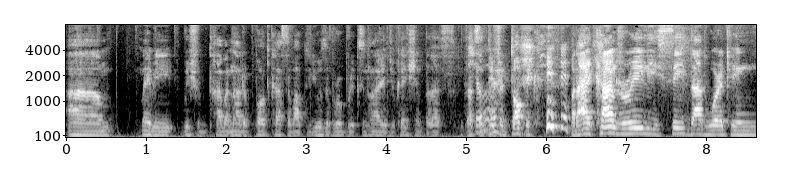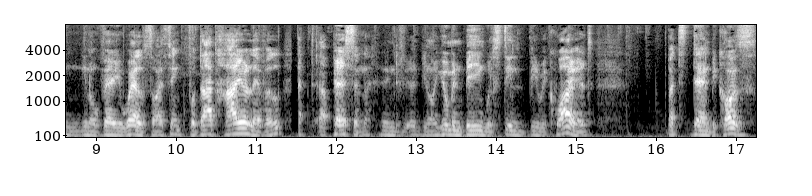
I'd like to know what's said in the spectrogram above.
Um, maybe we should have another podcast about the use of rubrics in higher education, but that's that's Sure. a different topic. but I can't really see that working, you know, very well. So I think for that higher level, a, a person, you know, a human being will still be required. But then because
